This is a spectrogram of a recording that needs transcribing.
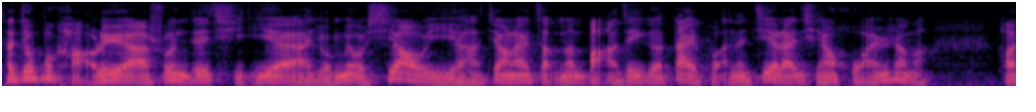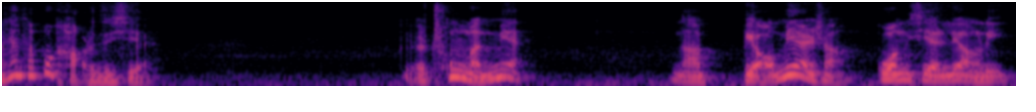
他就不考虑啊，说你这企业有没有效益啊，将来怎么把这个贷款呢借来的钱还上啊？好像他不考虑这些，呃，充门面，那表面上光鲜亮丽，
